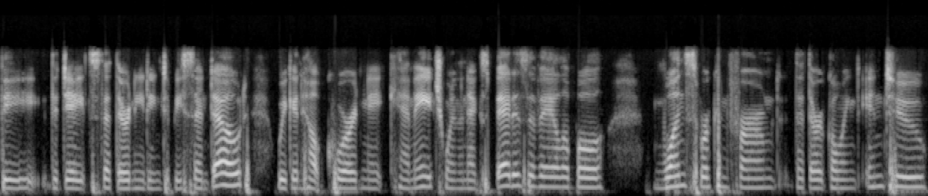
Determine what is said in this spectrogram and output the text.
the, the dates that they're needing to be sent out. We can help coordinate CAMH when the next bed is available. Once we're confirmed that they're going into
